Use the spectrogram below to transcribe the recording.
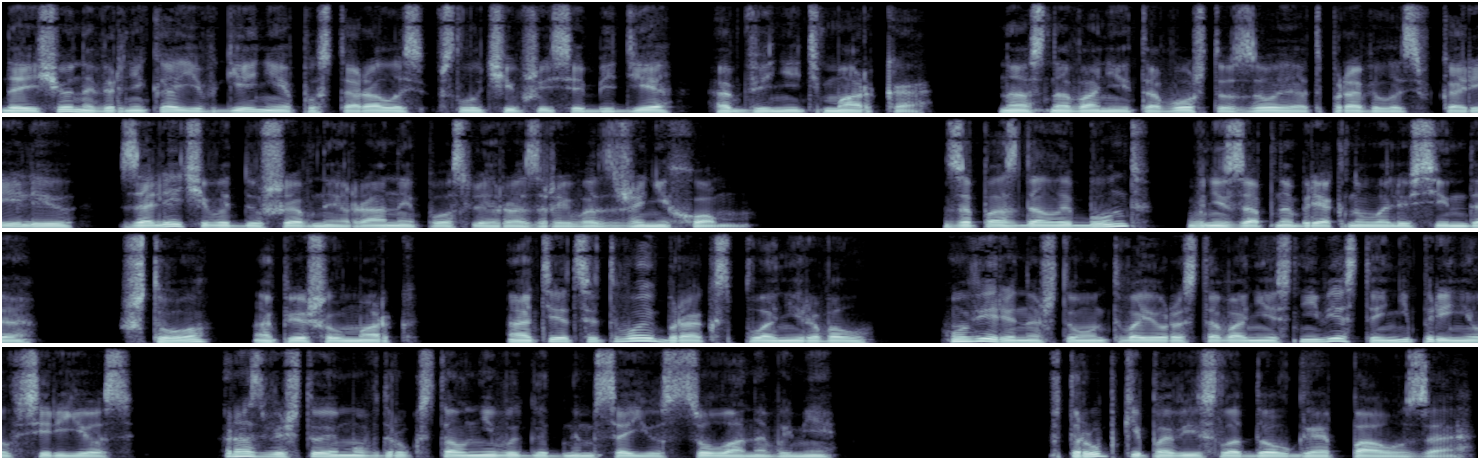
Да еще наверняка Евгения постаралась в случившейся беде обвинить Марка на основании того, что Зоя отправилась в Карелию залечивать душевные раны после разрыва с женихом. «Запоздалый бунт?» — внезапно брякнула Люсинда. «Что?» — опешил Марк. Отец и твой брак спланировал. Уверена, что он твое расставание с невестой не принял всерьез. Разве что ему вдруг стал невыгодным союз с Улановыми. В трубке повисла долгая пауза.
